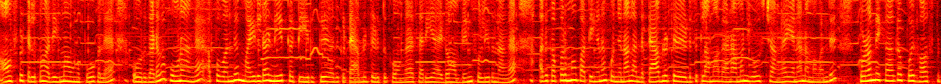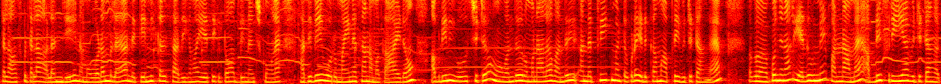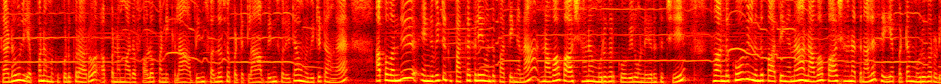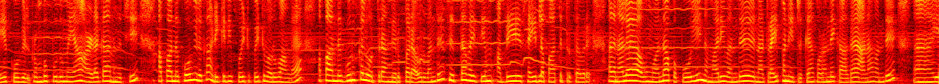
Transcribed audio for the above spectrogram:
ஹாஸ்பிட்டலுக்கும் அதிகமாக அவங்க போகலை. ஒரு தடவை போனாங்க. அப்போ வந்து மைல்டாக நீர் கட்டி இருக்குது அதுக்கு டேப்லெட் எடுத்துக்கோங்க. சரியாயிடும் அப்படின்னு சொல்லியிருந்தாங்க. அதுக்கப்புறமா பார்த்தீங்கன்னா பார்த்தீங்கன்னா கொஞ்ச நாள் அந்த டேப்லெட் எடுத்துக்கலாமா வேணாமான்னு யோசிச்சாங்க. ஏன்னா நம்ம வந்து குழந்தைக்காக போய் ஹாஸ்பிட்டல் ஹாஸ்பிட்டலாக அலைஞ்சி நம்ம உடம்புல அந்த கெமிக்கல்ஸ் அதிகமாக ஏற்றிக்கிட்டோம் அப்படின்னு வச்சுக்கோங்களேன் அதுவே ஒரு மைனஸாக நமக்கு ஆகிடும் அப்படின்னு யோசிச்சுட்டு அவங்க வந்து ரொம்ப நாளாக வந்து அந்த ட்ரீட்மெண்ட்டை கூட எடுக்காமல் அப்படியே விட்டுட்டாங்க. கொஞ்ச நாள் எதுவுமே பண்ணாமல் அப்படியே ஃப்ரீயாக விட்டுட்டாங்க. கடவுள் எப்போ நமக்கு கொடுக்குறாரோ அப்போ நம்ம அதை ஃபாலோ பண்ணிக்கலாம் அப்படின்னு சந்தோஷப்பட்டுக்கலாம் அப்படின்னு சொல்லிட்டு அவங்க விட்டுட்டாங்க. அப்போ வந்து எங்கள் வீட்டுக்கு பக்கத்துலேயே வந்து பார்த்திங்கன்னா நவாப் ஆஷான முருகர் கோவில் ஒன்று இருந்துச்சு. ஸோ அந்த கோவில் வந்து பார்த்திங்கன்னா நவ பாஷாணத்தினால செய்யப்பட்ட முருகருடைய கோவில். ரொம்ப புதுமையாக அழகாக இருந்துச்சு. அப்போ அந்த கோவிலுக்கு அடிக்கடி போயிட்டு போயிட்டு வருவாங்க. அப்போ அந்த குருக்கள் ஒருத்தர் அங்கே இருப்பார். அவர் வந்து சித்த வைத்தியம் அப்படியே சைடில் பார்த்துட்ருக்கவர் அதனால் அவங்க வந்து அப்போ போய் இந்த மாதிரி வந்து நான் ட்ரை பண்ணிகிட்ருக்கேன் குழந்தைக்காக. ஆனால் வந்து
